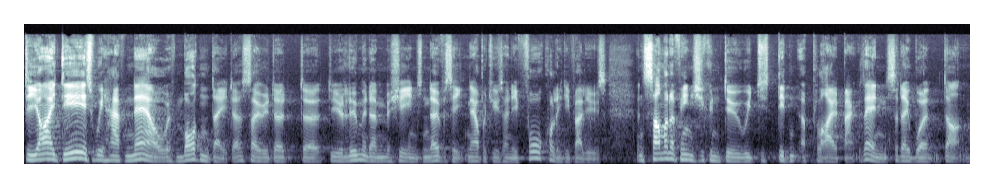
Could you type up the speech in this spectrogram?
the ideas we have now with modern data, so the, the, the Illumina machines and NovaSeq now produce only four quality values, and some of the things you can do we just didn't apply back then, so they weren't done.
